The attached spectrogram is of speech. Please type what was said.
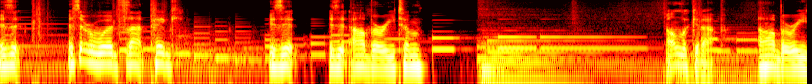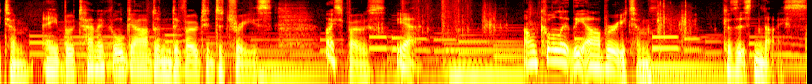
Is it is there a word for that pig? Is it is it arboretum? I'll look it up. Arboretum, a botanical garden devoted to trees. I suppose, yeah. I'll call it the Arboretum, because it's nice.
